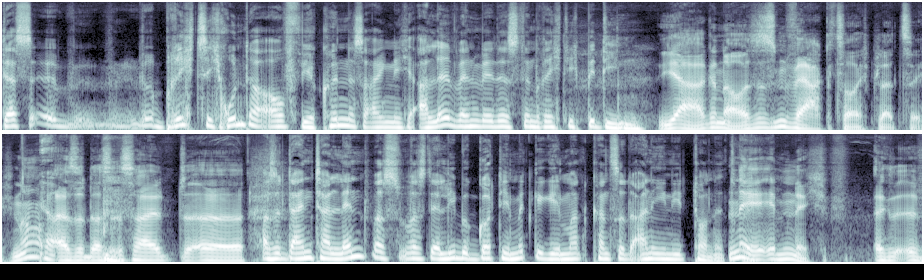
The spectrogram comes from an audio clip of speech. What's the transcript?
das äh, bricht sich runter auf, wir können es eigentlich alle, wenn wir das denn richtig bedienen. ja, genau. Es ist ein Werkzeug plötzlich. Ne? Ja. Also das ist halt, äh, Also dein Talent, was, was der liebe Gott dir mitgegeben hat, kannst du da eigentlich in die Tonne treten. nee, eben nicht. Äh, äh,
